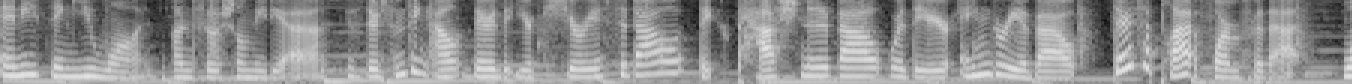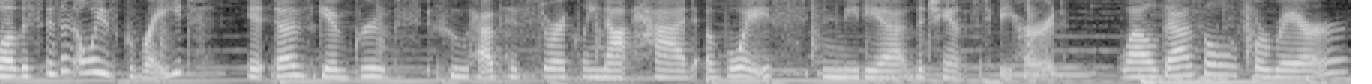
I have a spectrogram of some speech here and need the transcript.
anything you want on social media. If there's something out there that you're curious about, that you're passionate about, or that you're angry about, there's a platform for that. While this isn't always great, it does give groups who have historically not had a voice in media the chance to be heard. While Dazzle for Rare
